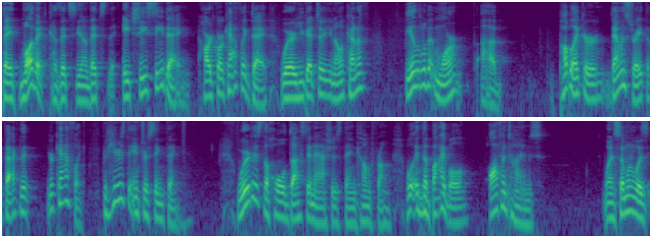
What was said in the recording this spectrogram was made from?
they love it because it's you know that's the HCC day, Hardcore Catholic Day, where you get to you know kind of be a little bit more uh, public or demonstrate the fact that you're Catholic. But here's the interesting thing: where does the whole dust and ashes thing come from? Well, in the Bible, oftentimes when someone was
